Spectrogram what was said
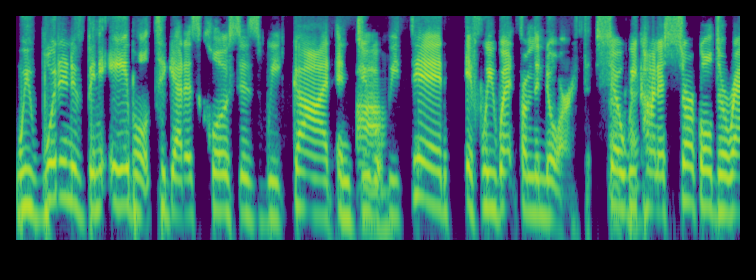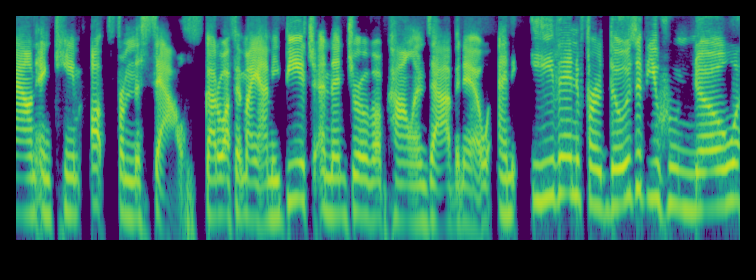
we wouldn't have been able to get as close as we got and do Wow. what ah. we did if we went from the north. So we kind of circled around and came up from the south, got off at Miami Beach and then drove up Collins Avenue. And even for those of you who know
